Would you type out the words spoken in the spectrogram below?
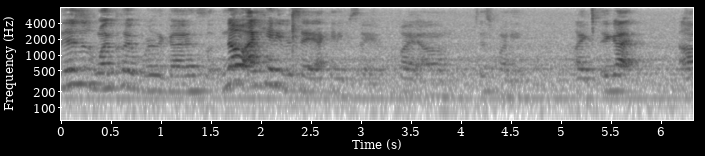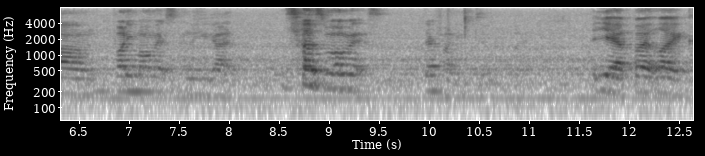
there's this one clip where the guy's no, I can't even say it, I can't even say it, but um, it's funny. Like it got um, funny moments, and then you got sus moments. They're funny too. Yeah, but like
